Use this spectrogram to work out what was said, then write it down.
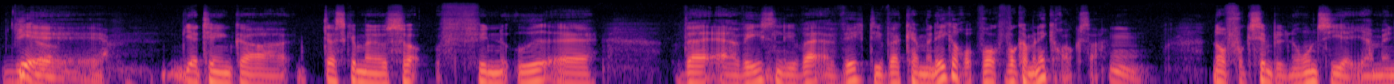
vi Ja, gør? Jeg tænker, der skal man jo så finde ud af, hvad er væsentligt, hvad er vigtigt, hvad kan man ikke, hvor, hvor kan man ikke rokke sig. Mm. Når for eksempel nogen siger, jamen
